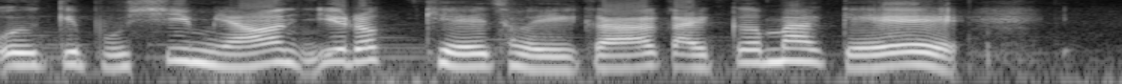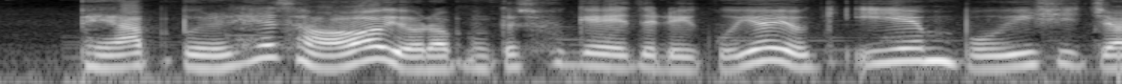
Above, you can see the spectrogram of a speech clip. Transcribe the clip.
여기 보시면 이렇게 저희가 깔끔하게 배합을 해서 여러분께 소개해드리고요. 여기 EM 보이시죠?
